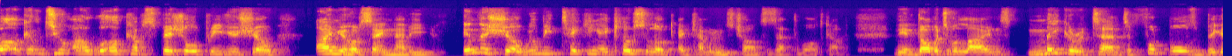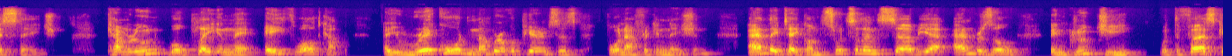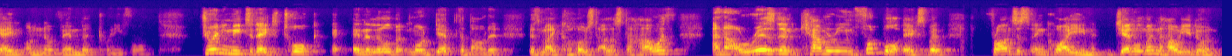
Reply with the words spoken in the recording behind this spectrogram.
welcome to our World Cup special preview show. I'm your host, Zain Nabi. In this show, we'll be taking a closer look at Cameroon's chances at the World Cup. The indomitable Lions make a return to football's biggest stage. Cameroon will play in their eighth World Cup, a record number of appearances for an African nation. And they take on Switzerland, Serbia, and Brazil in Group G with the first game on November 24. Joining me today to talk in a little bit more depth about it is my co-host Alistair Howarth and our resident Cameroon football expert, Francis Nkwayin. Gentlemen, how are you doing?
